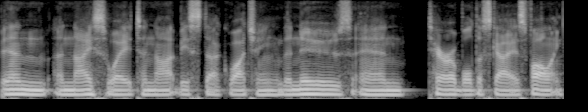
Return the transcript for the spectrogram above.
been a nice way to not be stuck watching the news and terrible the sky is falling.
